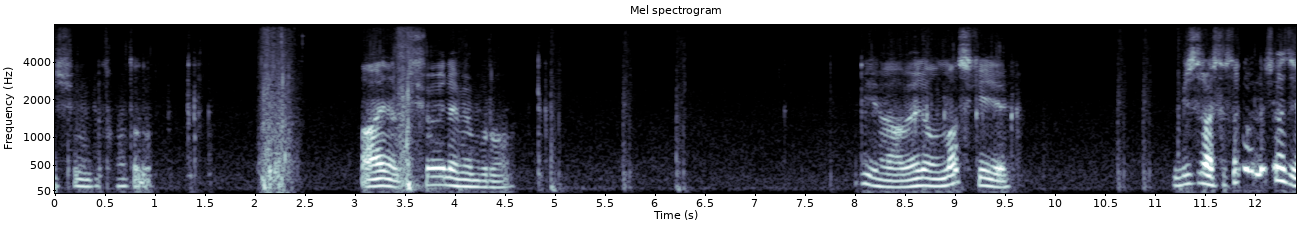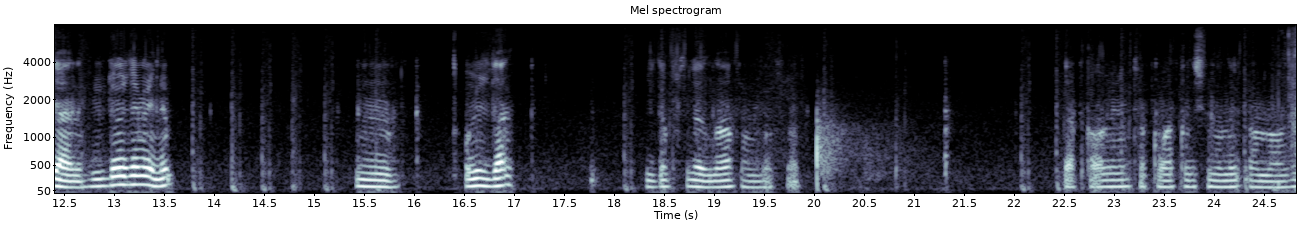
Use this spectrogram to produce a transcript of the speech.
Şimdi bir kapatalım. Aynen şöyle bir bro. Ya böyle olmaz ki. Biz rastlasak öleceğiz yani. Yüzde yüz eminim. Hmm. O yüzden biz de pusulayalım ne yapalım dostlar. Bir dakika benim takım arkadaşımla da gitmem lazım.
